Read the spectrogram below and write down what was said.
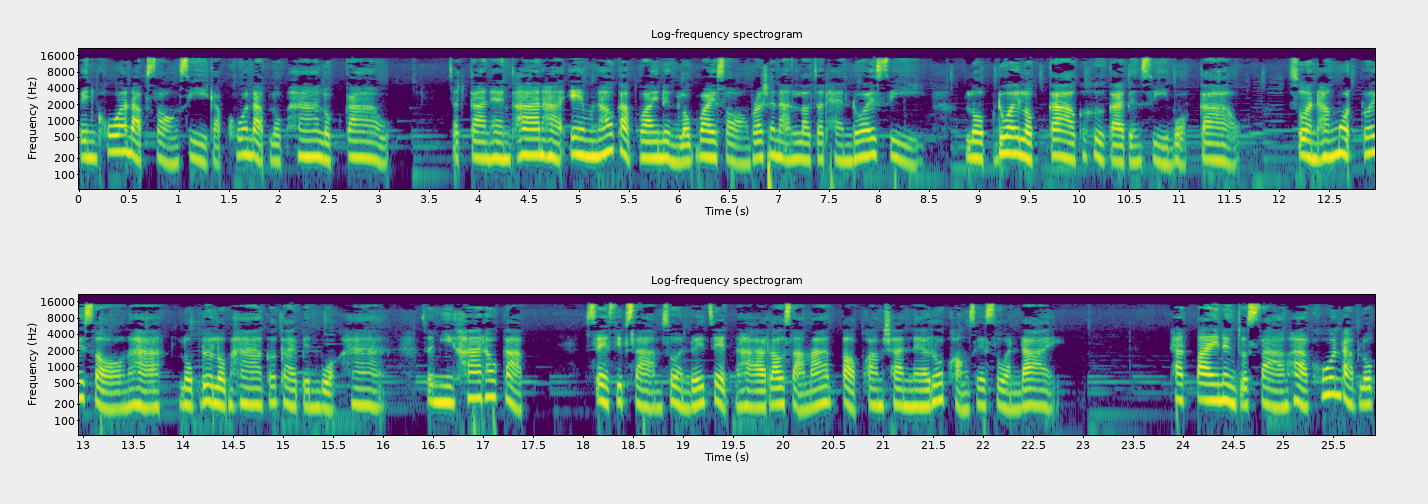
เป็นขั้วอันดับ 2 4 กับขั้วอันดับลบ5ลบ9 จัดการแทนค่านะคะ m เท่ากับ y 1ลบ y 2เพราะฉะนั้นเราจะแทนด้วย 4 ลบด้วยลบ 9 ก็คือกลายเป็น 4 บวก 9 ส่วนทั้งหมดด้วย 2 นะคะ ลบด้วยลบ 5 ก็กลายเป็นบวก 5 จะมีค่าเท่ากับเศษ 13 ส่วนด้วย 7 นะคะ เราสามารถตอบความชันในรูปของเศษส่วนได้ ถัดไป 1.3 ค่ะ คู่อันดับลบ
